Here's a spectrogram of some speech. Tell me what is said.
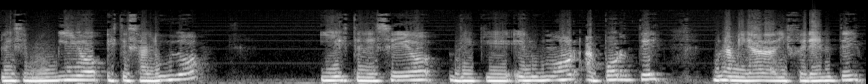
les envío este saludo y este deseo de que el humor aporte una mirada diferente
